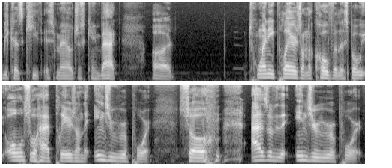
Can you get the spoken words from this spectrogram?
because keith ismael just came back uh 20 players on the COVID list, but we also had players on the injury report. So, as of the injury report,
